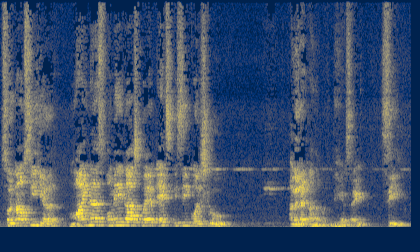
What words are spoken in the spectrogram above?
So now see here minus omega square x is equals to write another the here side. See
